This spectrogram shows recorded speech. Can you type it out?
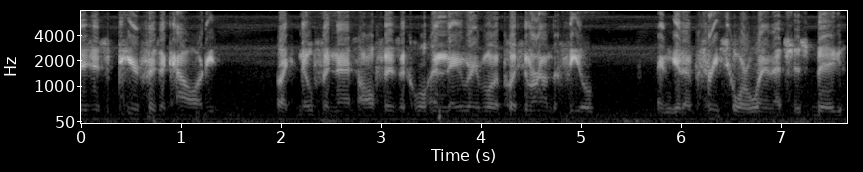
is just pure physicality, like no finesse, all physical, and they were able to push them around the field and get a three-score win. That's just big.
